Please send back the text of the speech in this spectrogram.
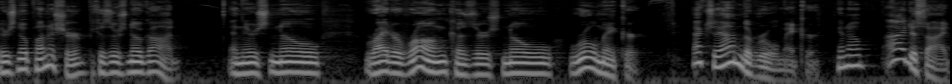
There's no punisher because there's no God. And there's no right or wrong because there's no rule maker. Actually, I'm the rule maker. You know, I decide.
